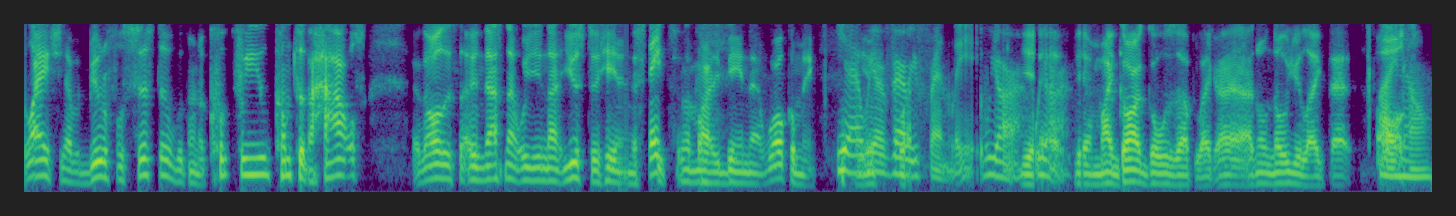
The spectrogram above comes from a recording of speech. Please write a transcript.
wife. You have a beautiful sister. We're gonna cook for you. Come to the house. And all this, and that's not what you're not used to here in the states. Somebody being that welcoming. Yeah, we are very friendly. We are. Yeah, we are. Yeah, my guard goes up. Like I, I don't know you like that. I oh, know.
